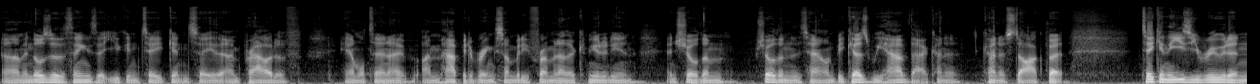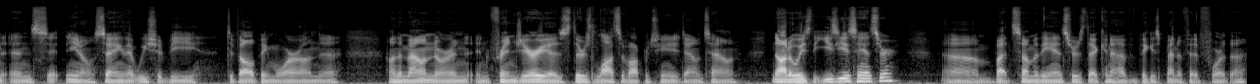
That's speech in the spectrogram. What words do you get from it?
um, and those are the things that you can take and say that I'm proud of Hamilton. I, I'm happy to bring somebody from another community and, and show them show them the town because we have that kind of kind of stock. But taking the easy route and and you know saying that we should be developing more on the on the mountain or in, in fringe areas, there's lots of opportunity downtown. Not always the easiest answer, um, but some of the answers that can have the biggest benefit for the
